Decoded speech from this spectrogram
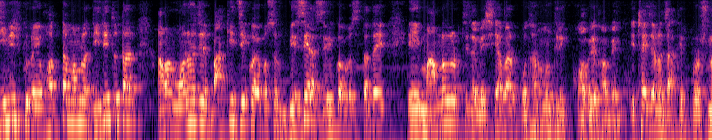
জিনিসগুলো, এই হত্যা মামলা দিতেই তো তার, আমার মনে হয় যে বাকি যে কয় বছর বেঁচে আছে, ওই কয় বছর তাতে এই মামলা লড়তে যাবে, সে আবার প্রধানমন্ত্রী কবে হবেন? এটাই যেন জাতির প্রশ্ন।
